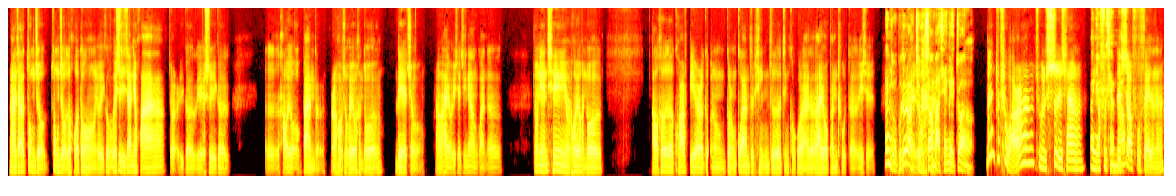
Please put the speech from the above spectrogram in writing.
大家纵酒纵酒的活动，有一个威士忌嘉年华，就是一个也是一个呃好友办的，然后就会有很多烈酒，然后还有一些精酿馆的。周年庆也会有很多好喝的 craft beer，各种各种罐子、瓶子进口过来的，还有本土的一些。那你们不就让酒商把钱给赚了？那就去玩啊，就是试一下。那你要付钱吗？那是要付费的呢，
